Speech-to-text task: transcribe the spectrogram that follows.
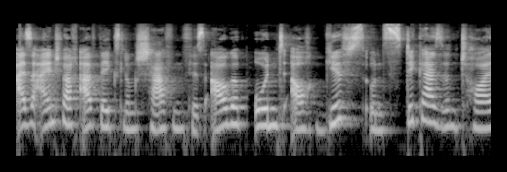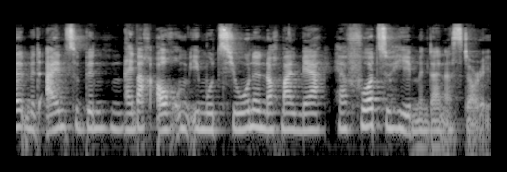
Also einfach Abwechslung schaffen fürs Auge und auch GIFs und Sticker sind toll mit einzubinden, einfach auch um Emotionen nochmal mehr hervorzuheben in deiner Story.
